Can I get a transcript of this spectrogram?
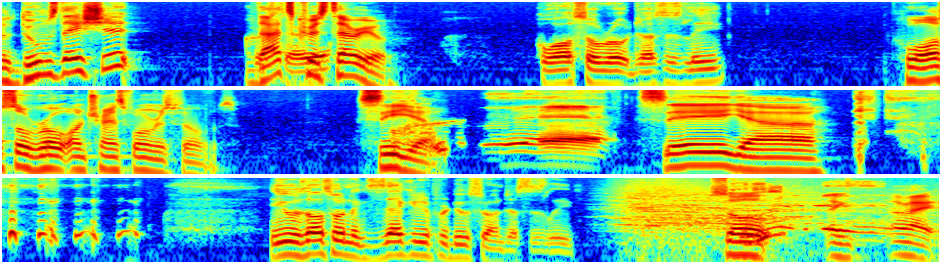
the Doomsday shit. Chris that's Chris Terrio, Who also wrote Justice League. who also wrote on Transformers films. See ya. See ya. He was also an executive producer on Justice League. So, like, all right,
